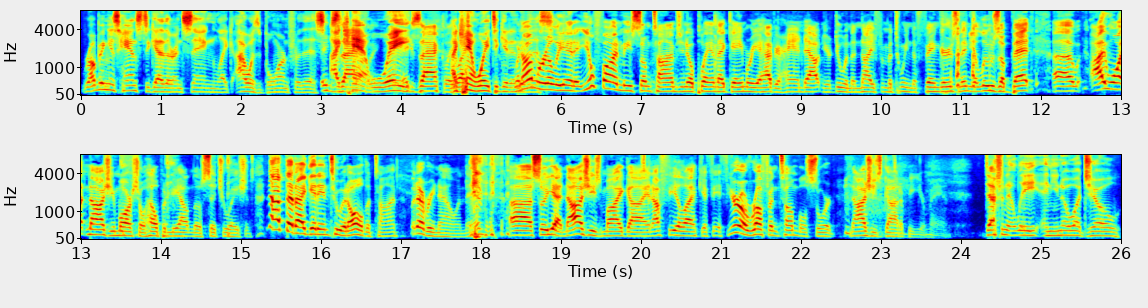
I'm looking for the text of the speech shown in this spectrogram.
rubbing his hands together and saying, like, I was born for this. I can't wait. Exactly. I Like, can't wait to get into When I'm this. really in it, you'll find me sometimes, you know, playing that game where you have your hand out and you're doing the knife in between the fingers and then you lose a bet. Uh, I want Naji Marshall helping me out in those situations. Not that I get into it all the time, but every now and then. uh, so, yeah, Naji's my guy. And I feel like if, if you're a rough and tumble sort, Naji's got to be your man. Definitely. And you know what, Joe?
